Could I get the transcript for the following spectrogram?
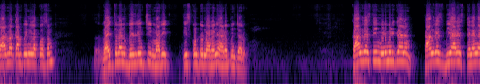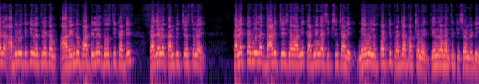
ఫార్మా కంపెనీల కోసం రైతులను బెదిరించి మరీ తీసుకుంటున్నారని ఆరోపించారు. కాంగ్రెస్ది మిడిమిడి జ్ఞానం కాంగ్రెస్ బీఆర్ఎస్ తెలంగాణ అభివృద్ధికి వ్యతిరేకం ఆ రెండు పార్టీలే దోస్తీ కట్టి ప్రజలను కన్ఫ్యూజ్ చేస్తున్నాయి. కలెక్టర్ మీద దాడి చేసిన వారిని కఠినంగా శిక్షించాలి. మేము ఎప్పటికీ ప్రజాపక్షమే. కేంద్ర మంత్రి కిషన్ రెడ్డి.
